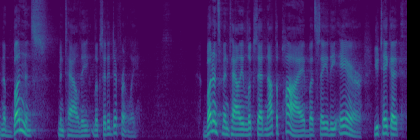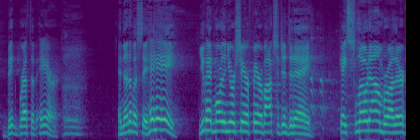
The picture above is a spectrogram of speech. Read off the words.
An abundance mentality looks at it differently. Abundance mentality looks at not the pie, but say the air. You take a big breath of air, and none of us say, hey, hey, hey, you've had more than your share fair of oxygen today. Okay, slow down, brother.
